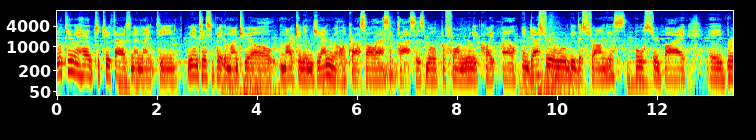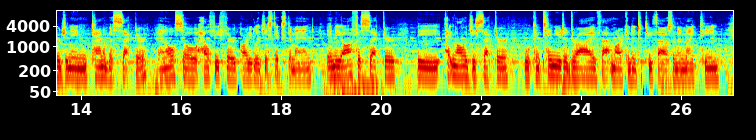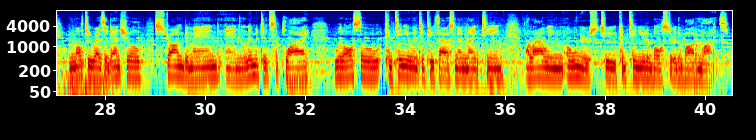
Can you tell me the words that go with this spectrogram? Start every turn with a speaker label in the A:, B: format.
A: Looking ahead to 2019, we anticipate the Montreal market in general across all asset classes will perform really quite well. Industrial will be the strongest, bolstered by a burgeoning cannabis sector and also healthy third party logistics demand. In the office sector, the technology sector will continue to drive that market into 2019. Multi residential, strong demand, and limited supply will also continue into 2019, allowing owners to continue to bolster their bottom lines.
